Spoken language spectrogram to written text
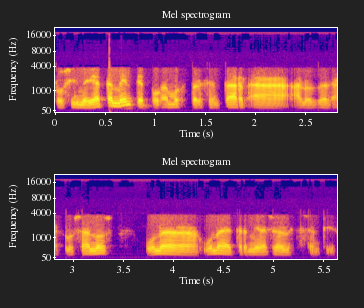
pues inmediatamente podamos presentar a, los veracruzanos una, una determinación en este sentido.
